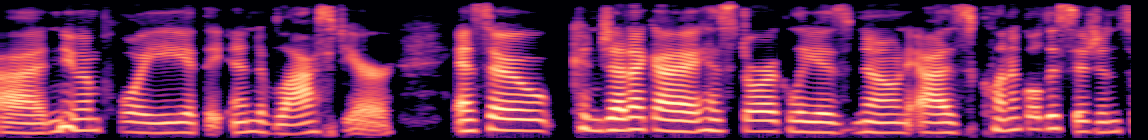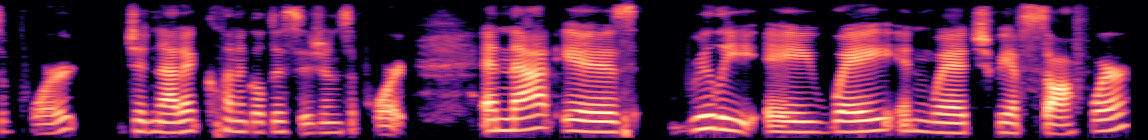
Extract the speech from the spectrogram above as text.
a, new employee at the end of last year. And so Congenica historically is known as clinical decision support. genetic clinical decision support. And that is really a way in which we have software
